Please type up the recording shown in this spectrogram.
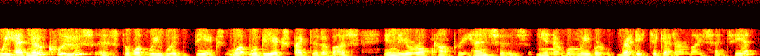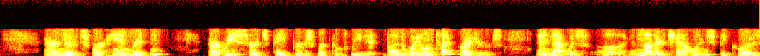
We had no clues as to what we would be what would be expected of us in the oral comprehensives. You know, when we were ready to get our licentiate, our notes were handwritten. Our research papers were completed, by the way, on typewriters, and that was uh, another challenge because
